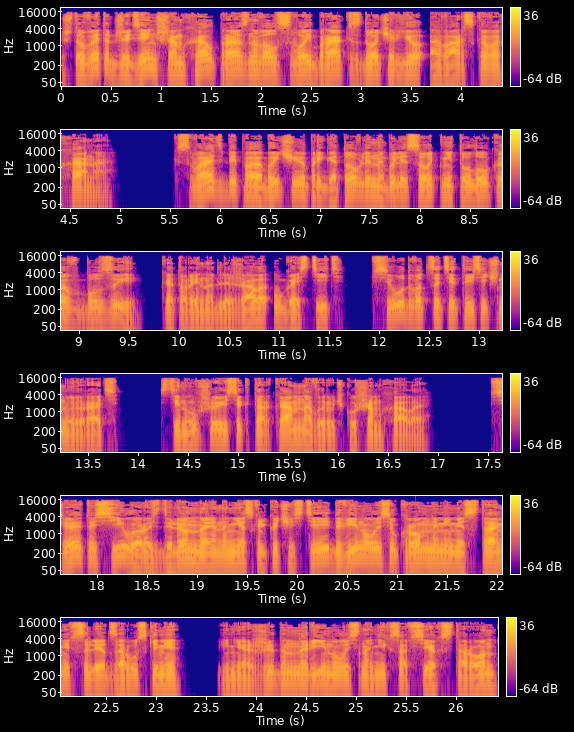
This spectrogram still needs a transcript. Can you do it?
что в этот же день Шамхал праздновал свой брак с дочерью аварского хана. К свадьбе по обычаю приготовлены были сотни тулуков бузы, которые надлежало угостить всю двадцатитысячную рать, стянувшуюся к Таркам на выручку Шамхала. Вся эта сила, разделенная на несколько частей, двинулась укромными местами вслед за русскими и неожиданно ринулась на них со всех сторон,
